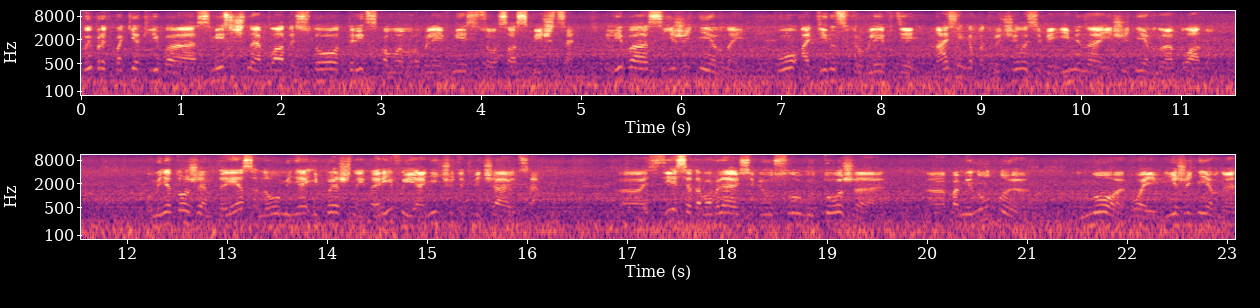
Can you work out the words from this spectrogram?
выбрать пакет либо с месячной оплатой 130, по-моему, рублей в месяц у вас, спишется, либо с ежедневной по 11 рублей в день. Насенька подключила себе именно ежедневную оплату. У меня тоже МТС, но у меня ИПшные тарифы, и они чуть отличаются. Э, здесь я добавляю себе услугу тоже э, поминутную, но, ой, ежедневную,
